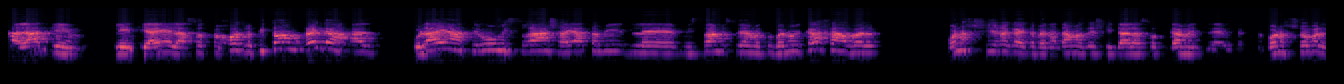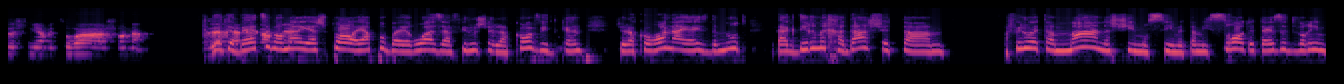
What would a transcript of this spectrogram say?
חל"תים, להתייעל, לעשות פחות, ופתאום, רגע, אז אולי התיאור משרה שהיה תמיד למשרה מסוימת הוא בנוי ככה, אבל בוא נכשיר רגע את הבן אדם הזה שידע לעשות גם את זה, ובוא נחשוב על זה שנייה בצורה שונה. ואתה בעצם אומר, יש פה, היה פה באירוע הזה אפילו של הקוביד, כן, של הקורונה, היה הזדמנות להגדיר מחדש את ה... אפילו את מה אנשים עושים, את המשרות, את איזה דברים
